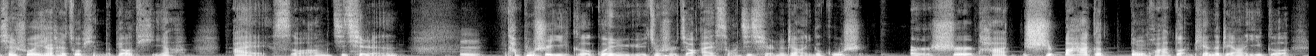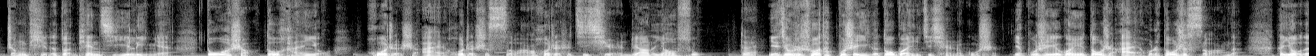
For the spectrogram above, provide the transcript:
先说一下他作品的标题啊，《爱死亡机器人》。嗯它不是一个关于就是叫《爱死亡机器人》的这样一个故事，而是它十八个动画短片的这样一个整体的短片集里面，多少都含有或者是爱，或者是死亡，或者是机器人这样的要素。对，也就是说，它不是一个都关于机器人的故事，也不是一个关于都是爱或者都是死亡的。它有的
